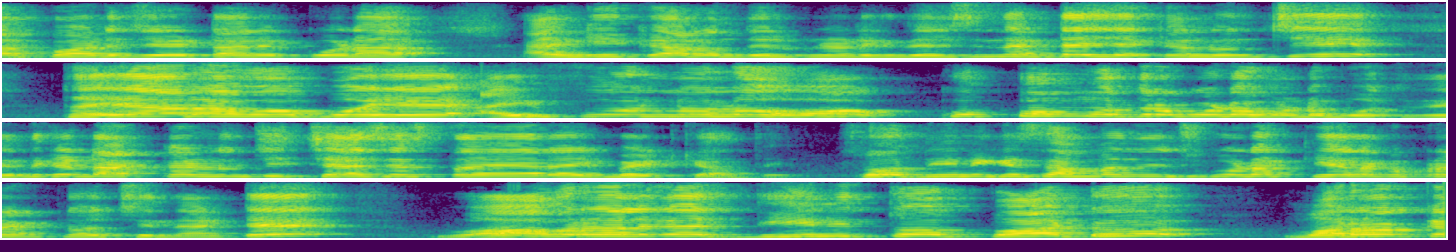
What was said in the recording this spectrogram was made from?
ఏర్పాటు చేయడానికి కూడా అంగీకారం తెలిపినట్టుగా తెలిసింది. అంటే ఇక నుంచి తయారవ్వబోయే ఐఫోన్లలో కుప్పం ముద్ర కూడా ఉండబోతుంది. ఎందుకంటే అక్కడ నుంచి చాసెస్ తయారై బయటకు వెళ్తాయి. సో దీనికి సంబంధించి కూడా కీలక ప్రకటన వచ్చింది. అంటే ఓవరాల్గా దీనితో పాటు మరొక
